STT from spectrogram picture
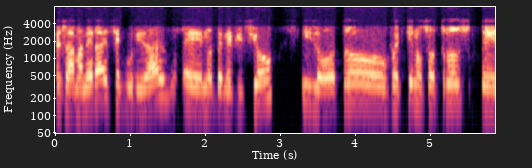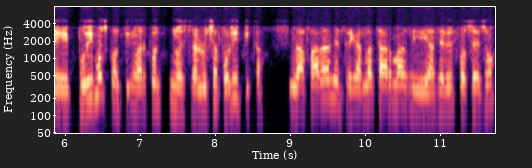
pues a manera de seguridad, eh, nos benefició y lo otro fue que nosotros eh, pudimos continuar con nuestra lucha política. La FARC al entregar las armas y hacer el proceso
